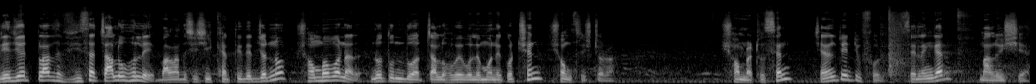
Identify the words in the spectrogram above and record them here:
গ্রাজুয়েট প্লাস ভিসা চালু হলে বাংলাদেশি শিক্ষার্থীদের জন্য সম্ভাবনার নতুন দুয়ার চালু হবে বলে মনে করছেন সংশ্লিষ্টরা। Samrat Hossain channel twenty four Selangor Malaysia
